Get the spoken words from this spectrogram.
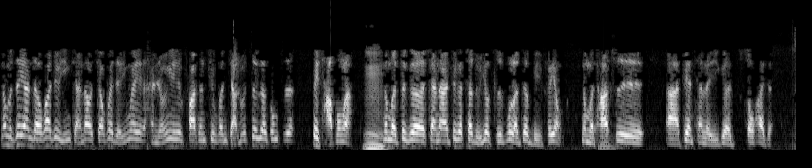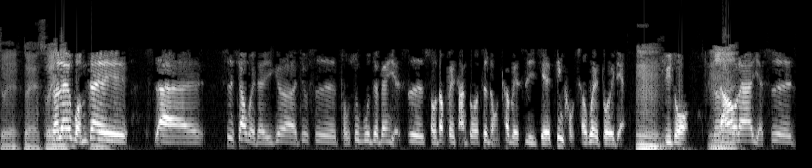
那么这样的话就影响到消费者，因为很容易发生纠纷。假如这个公司被查封了，嗯。那么这个相当于这个车主又支付了这笔费用，那么他是啊、变成了一个受害者。对，对，所以呢，我们在呃市消委的一个就是投诉部这边也是收到非常多这种，特别是一些进口车会多一点嗯。居多，然后呢也是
